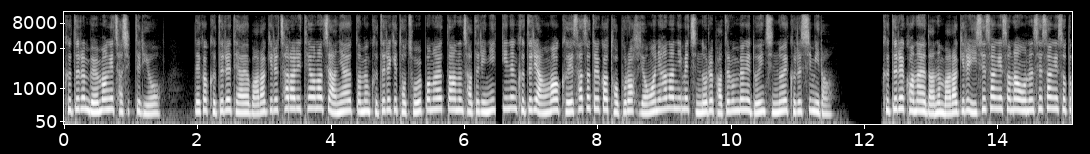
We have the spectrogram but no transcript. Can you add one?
그들은 멸망의 자식들이요. 내가 그들에 대하여 말하기를 차라리 태어나지 아니하였다면 그들에게 더 좋을 뻔하였다 하는 자들이니 이는 그들이 악마와 그의 사자들과 더불어 영원히 하나님의 진노를 받을 운명에 놓인 진노의 그릇임이라. 그들에 관하여 나는 말하기를 이 세상에서나 오는 세상에서도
